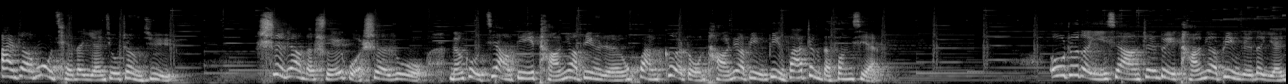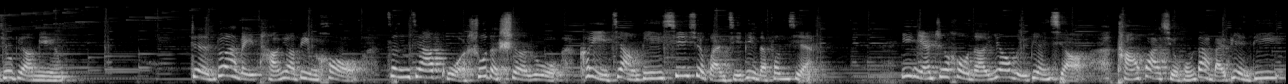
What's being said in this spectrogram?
按照目前的研究证据，适量的水果摄入能够降低糖尿病人患各种糖尿病并发症的风险。欧洲的一项针对糖尿病人的研究表明，诊断为糖尿病后增加果蔬的摄入可以降低心血管疾病的风险。一年之后呢，腰围变小，糖化血红蛋白变低，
